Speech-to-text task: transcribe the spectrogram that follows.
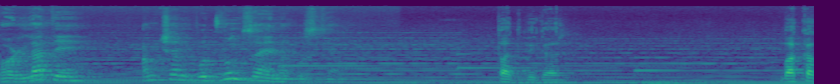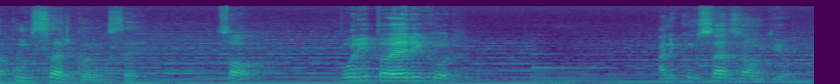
घडलां तें आमच्यान बदलूंक जायना कुस्त्या. पादविकार म्हाका कुमसार करूंक जाय चल बरी तयारी कर आनी कुमसार जावंक यो.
